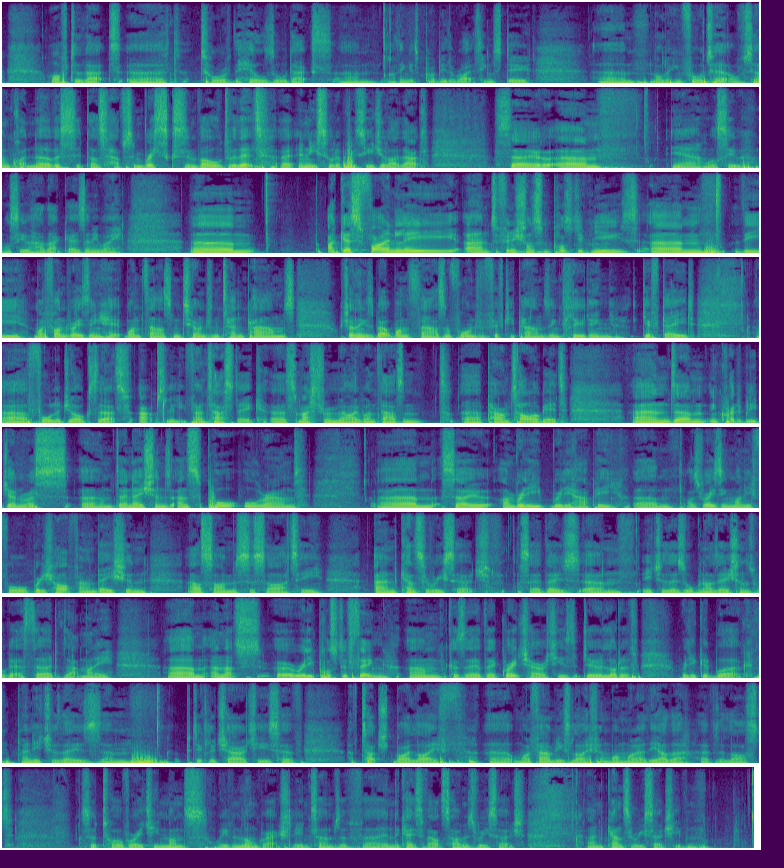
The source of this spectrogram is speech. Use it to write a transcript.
after that uh, tour of the hills, Audax, um, I think it's probably the right thing to do. Um, not looking forward to it. Obviously, I'm quite nervous. It does have some risks involved with it. Uh, any sort of procedure like that. So um, yeah, we'll see. We'll see how that goes. Anyway, um, I guess finally, and to finish on some positive news, um, the my fundraising hit one thousand two hundred and ten pounds, which I think is about one thousand four hundred and fifty pounds, including gift aid uh, for the jogs. So that's absolutely fantastic. Uh, smashed through my one thousand uh, pound target, and um, incredibly generous um, donations and support all around. Um, so I'm really, really happy. Um, I was raising money for British Heart Foundation, Alzheimer's Society, and Cancer Research. So those, um, each of those organisations will get a third of that money. Um, and that's a really positive thing because um, they're, they're great charities that do a lot of really good work. And each of those um, particular charities have, have touched my life uh, my family's life in one way or the other over the last so 12 or 18 months, or even longer actually, in terms of, uh, in the case of Alzheimer's research and cancer research, even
